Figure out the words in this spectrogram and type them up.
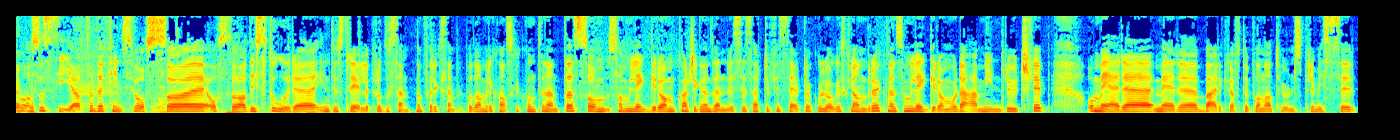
jeg må også si at Det finnes jo også, også av de store industrielle produsentene f.eks. på det amerikanske kontinentet som, som, legger om, kanskje ikke nødvendigvis i sertifisert økologisk landbruk, men som legger om hvor det er mindre utslipp og mer, mer bærekraftig på naturens premisser,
